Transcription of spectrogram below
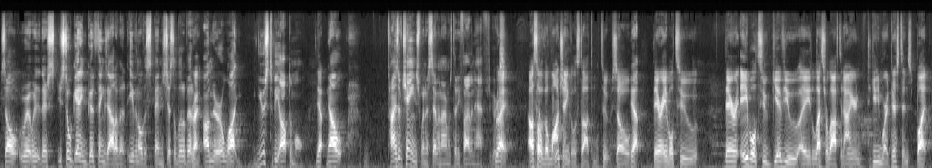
So we're, we're, there's, you're still getting good things out of it, even though the spin's just a little bit Right. under what used to be optimal. Yep. Now, times have changed when a 7 iron was 35 and a half degrees. Right. Also, the launch angle is still optimal too. So Yep. they're able to they're able to give you a lesser lofted iron to give you more distance, but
